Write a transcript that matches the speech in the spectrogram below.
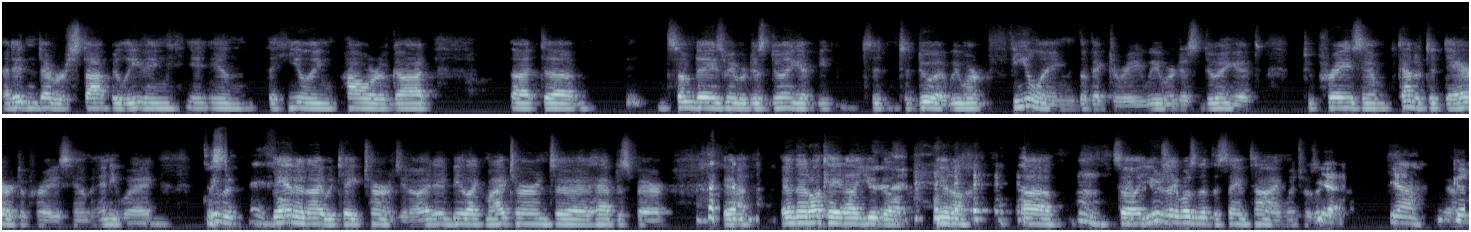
I didn't ever stop believing in, in the healing power of God, but uh, some days we were just doing it to, to do it. We weren't feeling the victory. We were just doing it to praise Him, kind of to dare to praise Him anyway. Mm-hmm we would Dan and I would take turns. You know, it'd be like my turn to have despair, yeah, and then okay, now you go. You know, uh, so usually it wasn't at the same time, which was yeah, yeah, yeah, good.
